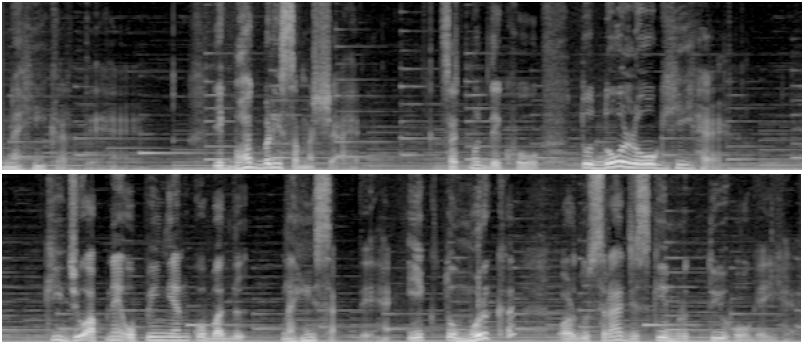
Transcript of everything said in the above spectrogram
नहीं करते हैं। एक बहुत बड़ी समस्या है। सचमुच देखो तो दो लोग ही है कि जो अपने ओपिनियन को बदल नहीं सकते हैं। एक तो मूर्ख और दूसरा जिसकी मृत्यु हो गई है।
